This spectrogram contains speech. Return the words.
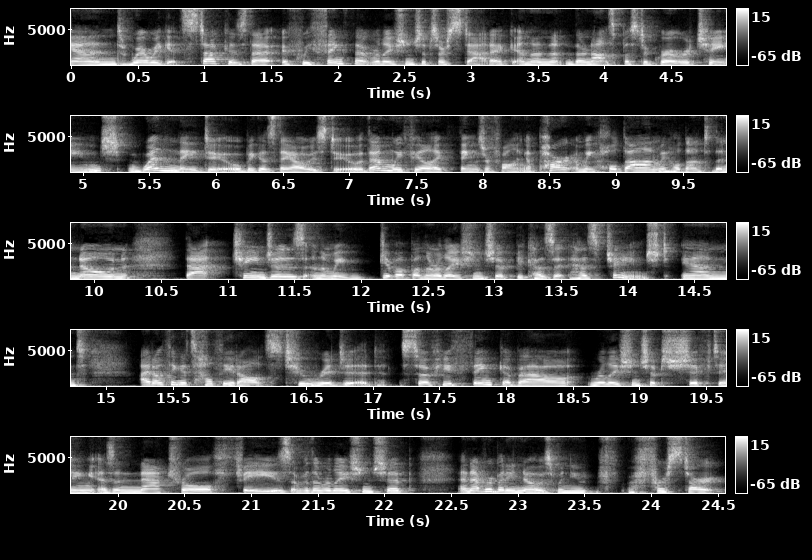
And where we get stuck is that if we think that relationships are static and then they're not supposed to grow or change, when they do, because they always do, then we feel like things are falling apart and we hold on, we hold on to the known, that changes, and then we give up on the relationship because it has changed. And I don't think it's healthy at all. It's too rigid. So if you think about relationships shifting as a natural phase of the relationship, and everybody knows when you f- first start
